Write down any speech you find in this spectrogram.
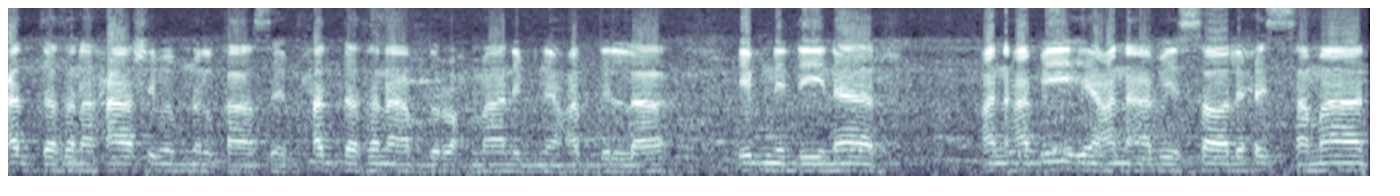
حدثنا حاشم بن القاسم حدثنا عبد الرحمن بن عبد الله ابن دينار عن أبيه عن أبي صالح السمان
